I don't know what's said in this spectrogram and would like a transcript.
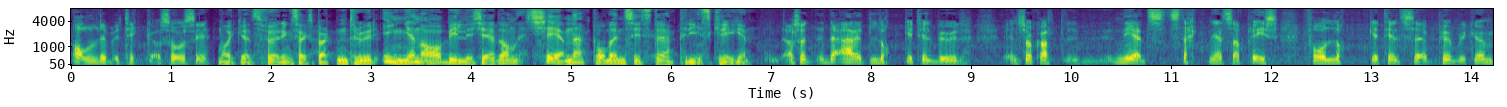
alle butikker, så å si. Markedsføringseksperten tror ingen av billigkjedene tjener på den siste priskrigen. Altså, det er et lokketilbud, en såkalt ned, sterkt nedsatt pris, for å lokke til seg publikum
